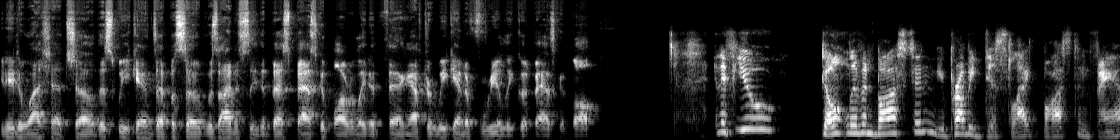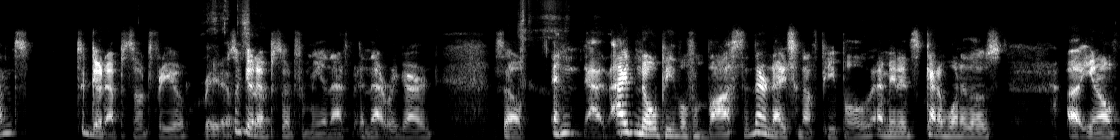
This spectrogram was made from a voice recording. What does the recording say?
you need to watch that show. This weekend's episode was honestly the best basketball related thing after a weekend of really good basketball. And if you don't live in Boston, you probably dislike Boston fans it's a good episode for you. Great episode. It's a good episode for me in that in that regard. So, and I, I know people from Boston. They're nice enough people. I mean, it's kind of one of those, uh, you know,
